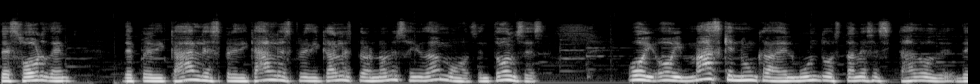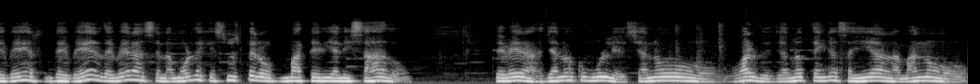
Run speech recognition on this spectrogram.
desorden de predicarles, predicarles, predicarles, pero no les ayudamos. Entonces, hoy, hoy, más que nunca, el mundo está necesitado de, ver, de ver, de veras el amor de Jesús, pero materializado. De veras, ya no acumules, ya no guardes, ya no tengas ahí a la mano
